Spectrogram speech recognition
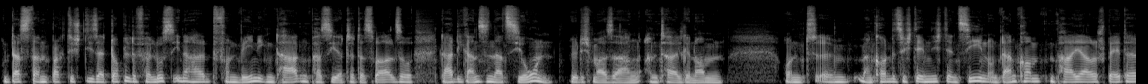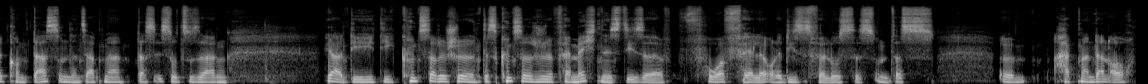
Und dass dann praktisch dieser doppelte Verlust innerhalb von wenigen Tagen passierte, das war also, da hat die ganze Nation, würde ich mal sagen, Anteil genommen. Und ähm, man konnte sich dem nicht entziehen. Und dann kommt ein paar Jahre später, kommt das und dann sagt man, das ist sozusagen ja, die, die künstlerische, das künstlerische Vermächtnis dieser Vorfälle oder dieses Verlustes. Und das ähm, hat man dann auch,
